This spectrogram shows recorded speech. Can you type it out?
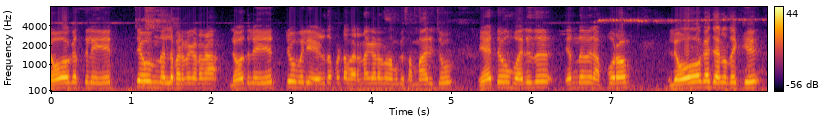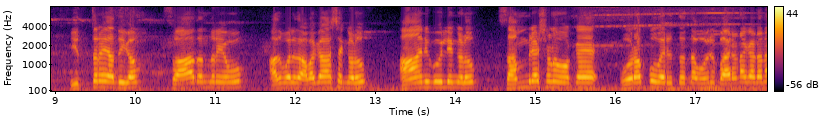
ലോകത്തിലെ ഏറ്റവും നല്ല ഭരണഘടന ലോകത്തിലെ ഏറ്റവും വലിയ എഴുതപ്പെട്ട ഭരണഘടന നമുക്ക് സമ്മാനിച്ചു. ഏറ്റവും വലുത് എന്നതിനപ്പുറം ലോക ജനതയ്ക്ക് ഇത്രയധികം സ്വാതന്ത്ര്യവും അതുപോലെ അവകാശങ്ങളും ആനുകൂല്യങ്ങളും സംരക്ഷണമൊക്കെ ഉറപ്പുവരുത്തുന്ന ഒരു ഭരണഘടന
